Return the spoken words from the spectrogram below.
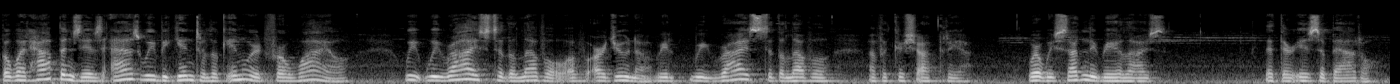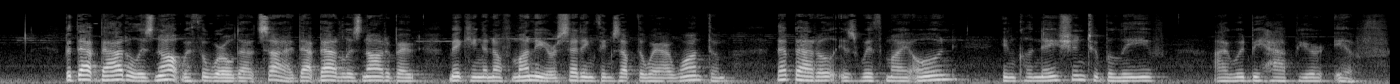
But what happens is, as we begin to look inward for a while, we, we rise to the level of Arjuna, we, we rise to the level of a Kshatriya, where we suddenly realize that there is a battle. But that battle is not with the world outside. That battle is not about making enough money or setting things up the way I want them. That battle is with my own inclination to believe I would be happier if.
